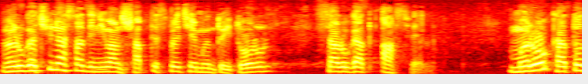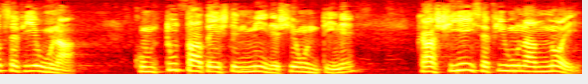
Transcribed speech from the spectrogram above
În rugăciunea sa din Ioan 17, Mântuitorul s-a rugat astfel. Mă rog ca tot să fie una, cum Tu, Tată, ești în mine și eu în Tine, ca și ei să fie una în noi,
